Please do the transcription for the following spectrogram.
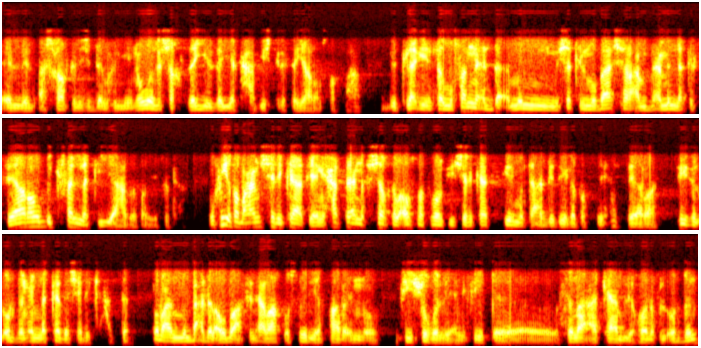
الأشخاص اللي جدا مهمين. هو لشخص زي زيك حاب يشتري سيارة مصفحة. بتلاقي أنت المصنع من بشكل مباشر عم بيعمل لك السيارة وبكفل لك إياها بطريقتها. وفي طبعا شركات يعني حتى عندنا في الشرق الأوسط هون في شركات كثير متعددة لتصليح السيارات. في في الأردن عندنا كذا شركة حتى. طبعا من بعد الأوضاع في العراق وسوريا صار إنه في شغل يعني في صناعة كاملة هون في الأردن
